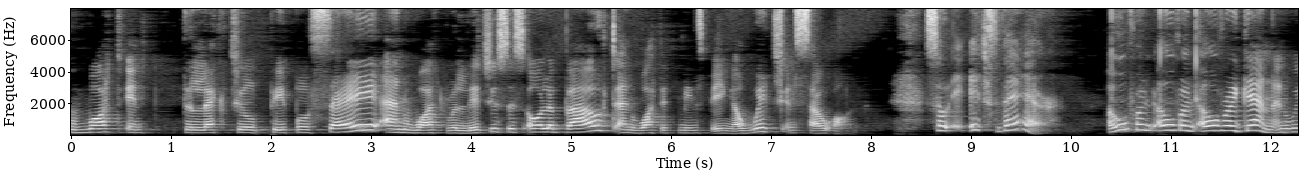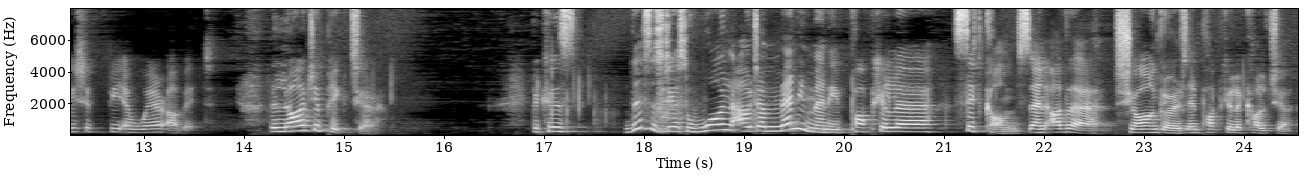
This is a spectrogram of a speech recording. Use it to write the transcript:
what intellectual people say and what religious is all about and what it means being a witch and so on. So it's there over and over and over again, and we should be aware of it. The larger picture, because this is just one out of many, many popular sitcoms and other genres in popular culture,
